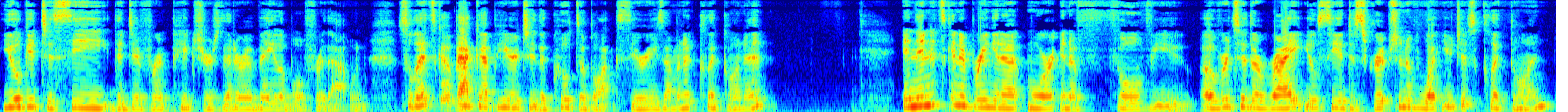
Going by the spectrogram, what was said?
you'll get to see the different pictures that are available for that one. So let's go back up here to the Quilt-A-Block series. I'm going to click on it. And then it's going to bring it up more in a full view. Over to the right, you'll see a description of what you just clicked on.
